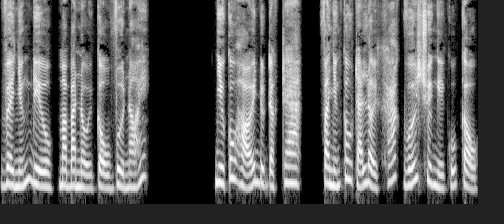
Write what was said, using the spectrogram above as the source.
về những điều mà bà nội cậu vừa nói. Nhiều câu hỏi được đặt ra và những câu trả lời khác với suy nghĩ của cậu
